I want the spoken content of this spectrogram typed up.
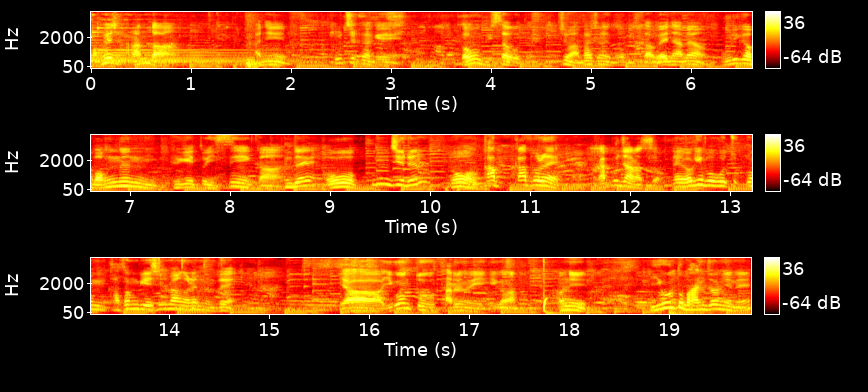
아, 회 잘한다. 아니 솔직하게 너무 비싸거든. 지금 18,000원이 너무 비싸. 왜냐면 우리가 먹는 그게 또 있으니까. 근데 오 품질은 오 까, 까불해. 나쁘지 않았어. 여기 보고 조금 가성비에 실망을 했는데 야 이건 또 다르네 얘기가. 아니 이건 또 반전이네.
